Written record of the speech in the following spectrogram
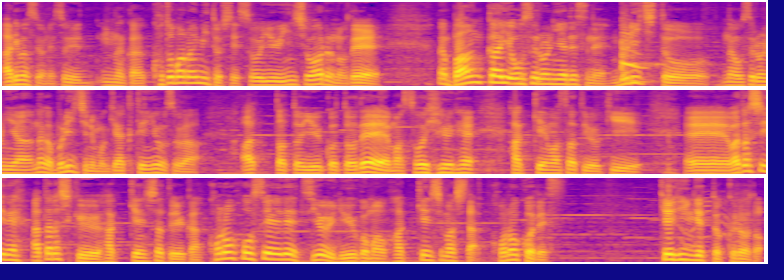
ありますよね。そういう、なんか言葉の意味としてそういう印象あるので、挽回オセロニアですね。ブリーチとオセロニア、なんかブリーチにも逆転要素があったということで、まあそういうね、発見はさておき、えー、私ね、新しく発見したというか、この補正で強い竜駒を発見しました。この子です。景品ゲットクロード。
